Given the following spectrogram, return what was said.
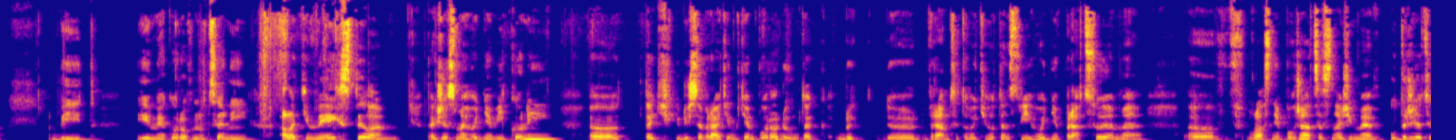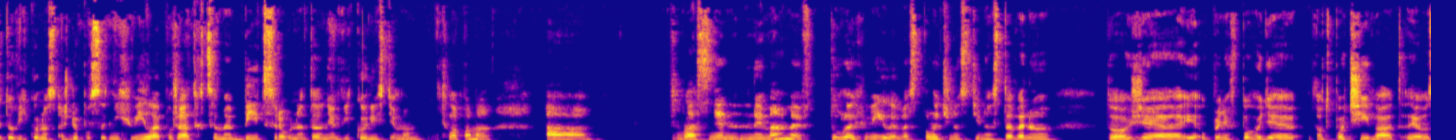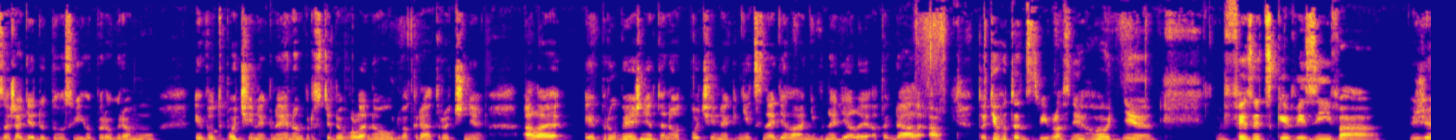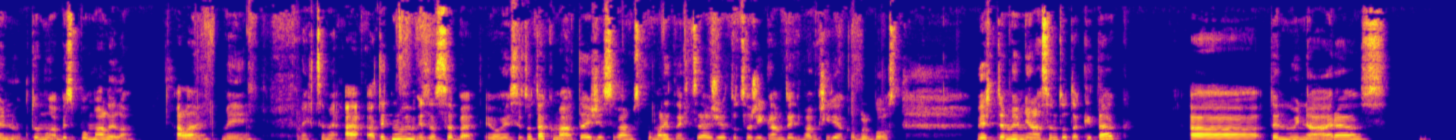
být jim jako rovnocený, ale tím jejich stylem. Takže jsme hodně výkonní. Eh, teď, když se vrátím k těm porodům, tak do, eh, v rámci toho těhotenství hodně pracujeme. Eh, vlastně pořád se snažíme udržet si to výkonnost až do poslední chvíle. Pořád chceme být srovnatelně výkonní s těma chlapama a vlastně nemáme v tuhle chvíli ve společnosti nastaveno to, že je úplně v pohodě odpočívat, jo, zařadit do toho svého programu i odpočinek, nejenom prostě dovolenou dvakrát ročně, ale i průběžně ten odpočinek, nic nedělání v neděli a tak dále. A to těhotenství vlastně hodně fyzicky vyzývá ženu k tomu, aby zpomalila. Ale my nechceme. A, a teď mluvím i za sebe. Jo, jestli to tak máte, že se vám zpomalit nechce že to, co říkám teď, vám přijde jako blbost, věřte mi, měla jsem to taky tak. A ten můj náraz,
